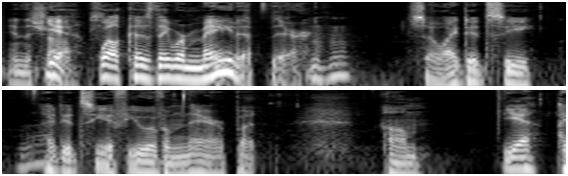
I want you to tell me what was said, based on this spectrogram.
in the shops? Yeah, well, because they were made up there, hmm so I did see I did see a few of them there. But um, yeah, I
